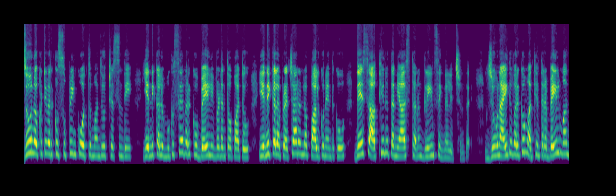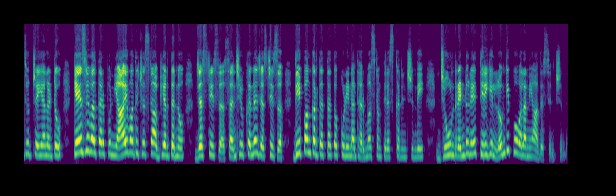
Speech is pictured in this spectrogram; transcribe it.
జూన్ ఒకటి వరకు సుప్రీంకోర్టు మంజూరు చేసింది. ఎన్నికలు ముగిసే వరకు బెయిల్ ఇవ్వడంతో పాటు ఎన్నికల ప్రచారంలో పాల్గొనేందుకు దేశ అత్యున్నత న్యాయస్థానం గ్రీన్ సిగ్నల్ ఇచ్చింది. జూన్ ఐదు వరకు మధ్యంతర బెయిల్ మంజూరు చేయాలంటూ కేజ్రీవాల్ తరపు న్యాయవాది చేసిన అభ్యర్థనను జస్టిస్ సంజీవ్ ఖన్నా జస్టిస్ దీపాంకర్ దత్తాతో కూడిన ధర్మాసనం తిరస్కరించింది. జూన్ రెండునే తిరిగి లొంగిపోవాలని ఆదేశించింది.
